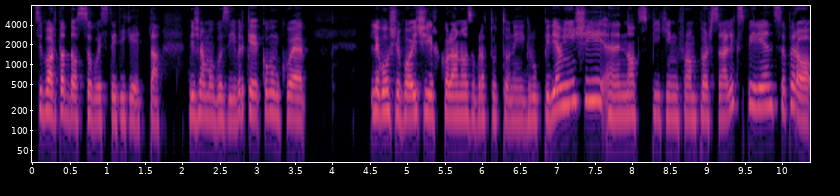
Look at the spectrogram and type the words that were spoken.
si porta addosso questa etichetta, diciamo così, perché comunque le voci poi circolano soprattutto nei gruppi di amici, eh, not speaking from personal experience, però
